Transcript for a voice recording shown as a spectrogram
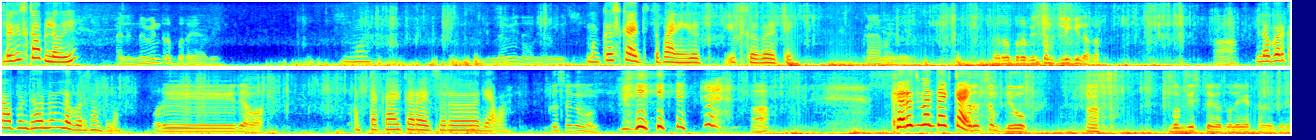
लगेच कापलं होई नवीन रबर आहे अभि मग? नवीन आहे नवीन. मग कसं काय तिथं पाणी इतकं गळते काय माहिती रबर बी संपली की हा? लबर कापून ठेवलं ना लबर संपला. अरे देवा. आता काय करायचं र द्यावा कसं ग मग? हा? खरंच म्हणते काय? खरंच संपली हो. हा. बघ दिसतोय का तुला एखादं तरी?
